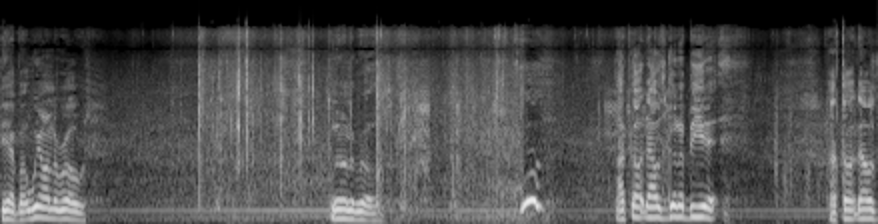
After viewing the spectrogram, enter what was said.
Yeah, but we're on the road. We're on the road. Woo. I thought that was gonna be it. I thought that was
